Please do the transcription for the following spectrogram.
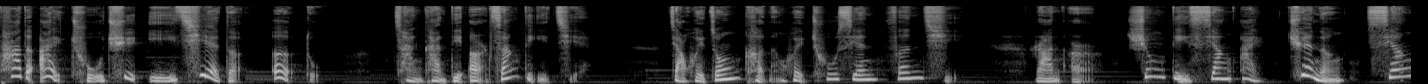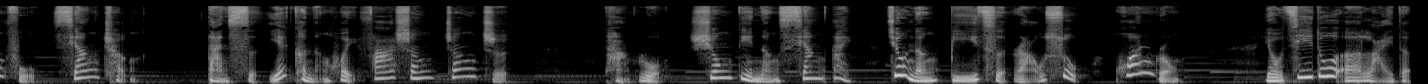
他的爱除去一切的恶毒。参看第二章第一节。教会中可能会出现分歧，然而兄弟相爱却能相辅相成。但是也可能会发生争执。倘若兄弟能相爱，就能彼此饶恕、宽容，由基督而来的。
